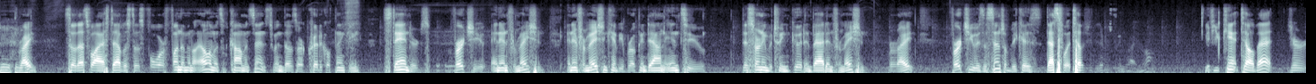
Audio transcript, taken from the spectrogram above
Mm-hmm. Right. So that's why I established those four fundamental elements of common sense. When those are critical thinking, standards, virtue, and information. And information can be broken down into discerning between good and bad information. Right virtue is essential because that's what tells you the difference between right and wrong. If you can't tell that, you're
